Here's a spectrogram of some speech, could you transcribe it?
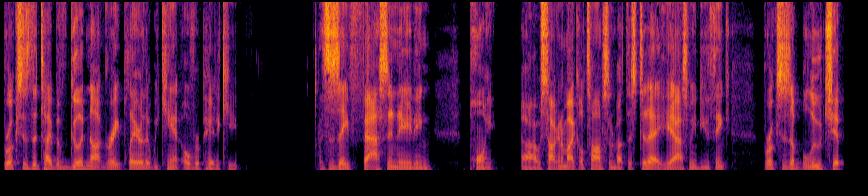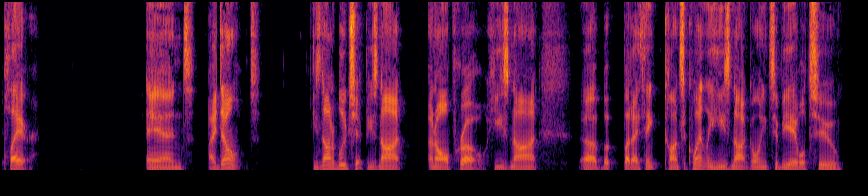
Brooks is the type of good, not great player that we can't overpay to keep. This is a fascinating point. Uh, I was talking to Michael Thompson about this today. He asked me, Do you think Brooks is a blue chip player? And I don't. He's not a blue chip. He's not an all pro. He's not, uh, but but I think consequently, he's not going to be able to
